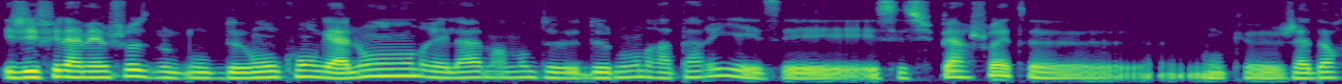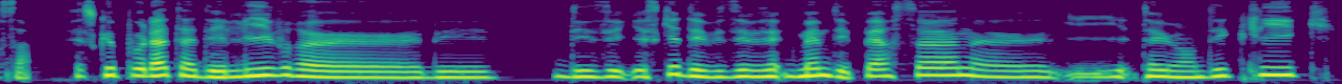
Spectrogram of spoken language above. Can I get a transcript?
Et j'ai fait la même chose donc, de Hong Kong à Londres et là maintenant de, Londres à Paris et c'est super chouette euh, donc euh, j'adore ça. Est-ce que Paula tu as des livres euh, des, des est-ce qu'il y a des, même des personnes tu as eu un déclic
